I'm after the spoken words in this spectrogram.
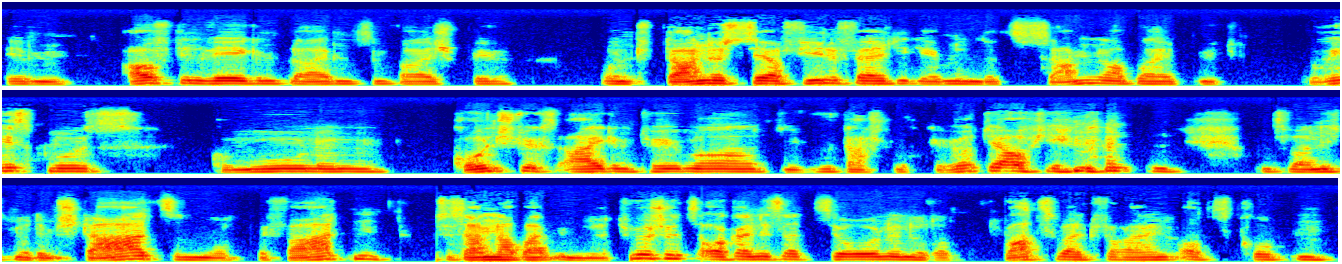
eben auf den Wegen bleiben zum Beispiel. Und dann ist sehr vielfältig eben in der Zusammenarbeit mit Tourismus, Kommunen, Grundstückseigentümer. Die Wutachschlucht gehört ja auch jemandem, und zwar nicht nur dem Staat, sondern auch Privaten. Zusammenarbeit mit Naturschutzorganisationen oder Schwarzwaldvereinen, Ortsgruppen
